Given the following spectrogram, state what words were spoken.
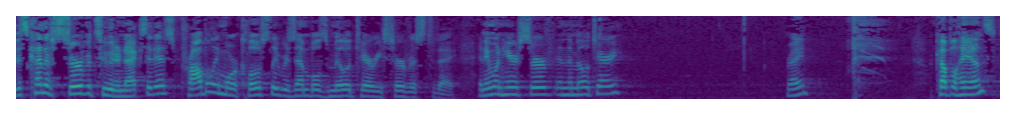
This kind of servitude in Exodus probably more closely resembles military service today. Anyone here serve in the military? Right? Couple hands.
